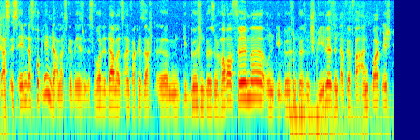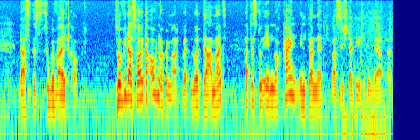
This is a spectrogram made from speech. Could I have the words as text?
Das ist eben das Problem damals gewesen. Es wurde damals einfach gesagt, ähm, die bösen, bösen Horrorfilme und die bösen, bösen Spiele sind dafür verantwortlich, dass es zu Gewalt kommt. So wie das heute auch noch gemacht wird, nur damals hattest du eben noch kein Internet, was sich dagegen gewehrt hat.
